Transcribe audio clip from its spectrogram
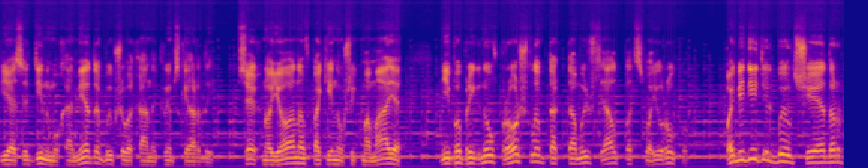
Гиясиддина Мухаммеда, бывшего хана Крымской Орды. Всех нойонов, покинувших Мамая, не попрягнув прошлым, Тахтамыш взял под свою руку. Победитель был щедр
